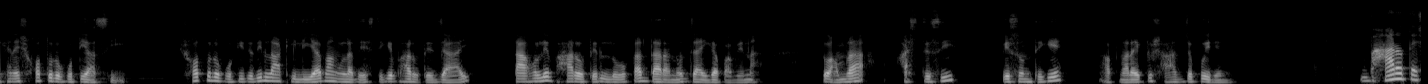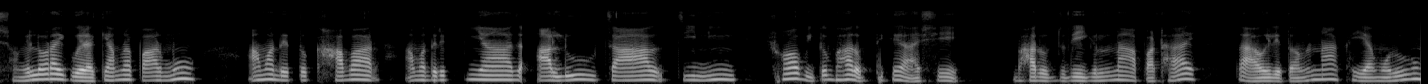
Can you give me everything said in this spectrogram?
এখানে সতেরো কোটি আছি। সতেরো কোটি যদি লাঠি লিয়া বাংলাদেশ থেকে ভারতে যাই তাহলে ভারতের লোক আর দাঁড়ানোর জায়গা পাবে না। তো আমরা আসতেছি, পেছন থেকে আপনারা একটু সাহায্য কইরেন। ভারতের সঙ্গে লড়াই করে কি আমরা পারমু? আমাদের তো খাবার, আমাদের পেঁয়াজ, আলু, চাল, চিনি সবই তো ভারত থেকে আসে। ভারত যদি এগুলো না পাঠায়, তাহলে তো আমরা না খাইয়া মরুম।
